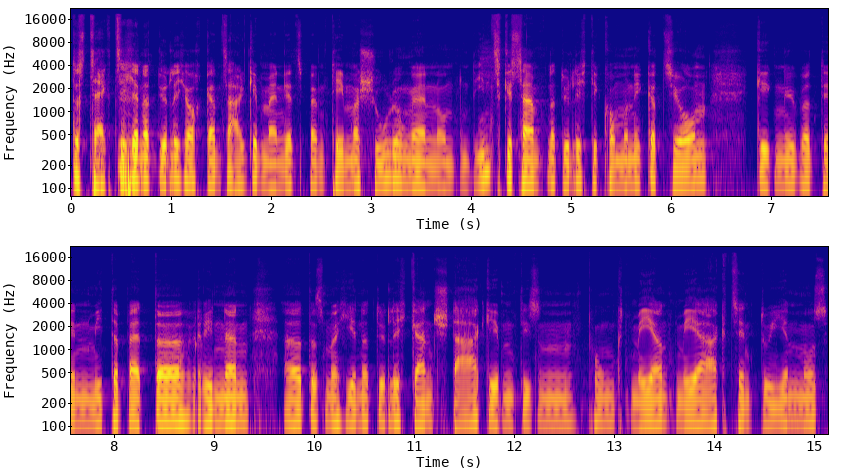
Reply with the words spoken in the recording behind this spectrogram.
Das zeigt sich ja natürlich auch ganz allgemein jetzt beim Thema Schulungen und, und insgesamt natürlich die Kommunikation gegenüber den Mitarbeiterinnen, äh, dass man hier natürlich ganz stark eben diesen Punkt mehr und mehr akzentuieren muss,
